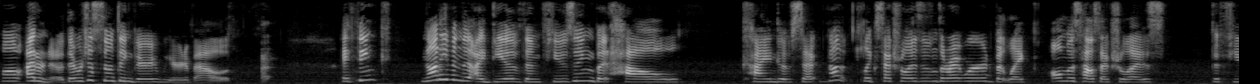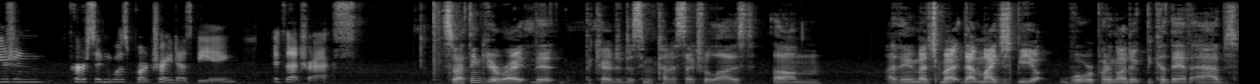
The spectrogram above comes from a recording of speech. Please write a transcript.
Well, I don't know. There was just something very weird about. I- I think not even the idea of them fusing, but how kind of se- not like sexualized isn't the right word, but like almost how sexualized the fusion person was portrayed as being, if that tracks. So I think you're right that the character does seem kind of sexualized. Um, I think that might that might just be what we're putting onto it because they have abs,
